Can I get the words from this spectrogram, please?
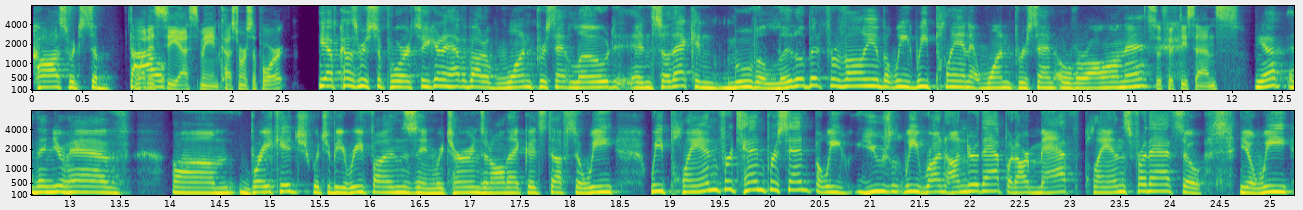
cost, which is about what does CS mean? Customer support. You have customer support, so you're going to have about a one percent load, and so that can move a little bit for volume, but we we plan at one percent overall on that. So fifty cents. Yep, and then you have um, breakage, which would be refunds and returns and all that good stuff. So we we plan for ten percent, but we usually we run under that. But our math plans for that. So you know we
